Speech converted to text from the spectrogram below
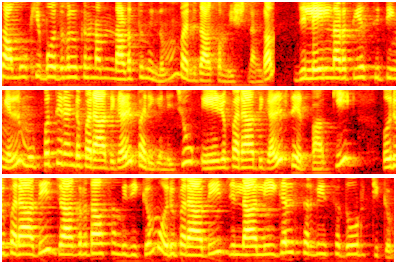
സാമൂഹ്യ ബോധവൽക്കരണം നടത്തുമെന്നും വനിതാ കമ്മീഷൻ അംഗം ജില്ലയിൽ നടത്തിയ സിറ്റിംഗിൽ മുപ്പത്തിരണ്ട് പരാതികൾ പരിഗണിച്ചു. ഏഴ് പരാതികൾ തീർപ്പാക്കി. ഒരു പരാതി ജാഗ്രതാ സമിതിക്കും ഒരു പരാതി ജില്ലാ ലീഗൽ സർവീസ് അതോറിറ്റിക്കും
